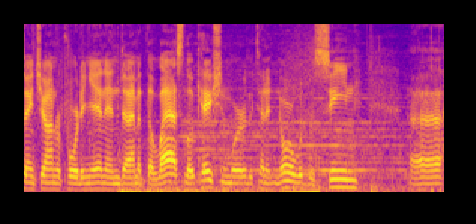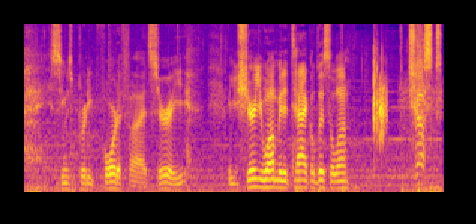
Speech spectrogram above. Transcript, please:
St. John reporting in, and I'm at the last location where Lieutenant Norwood was seen. Uh, seems pretty fortified, sir. Are you, are you sure you want me to tackle this alone? Just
